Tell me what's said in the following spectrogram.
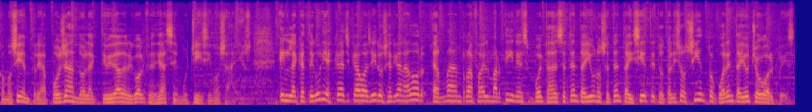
como siempre, apoyando la actividad del golf desde hace muchísimos años. En la categoría Scratch Caballeros, el ganador, Hernán Rafael Martínez, vueltas de 71-77, totalizó 148 golpes.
